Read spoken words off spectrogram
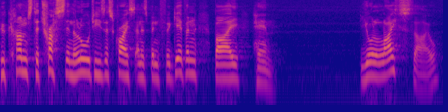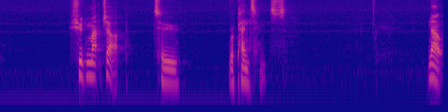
who comes to trust in the Lord Jesus Christ and has been forgiven by him. Your lifestyle should match up to repentance. Now,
